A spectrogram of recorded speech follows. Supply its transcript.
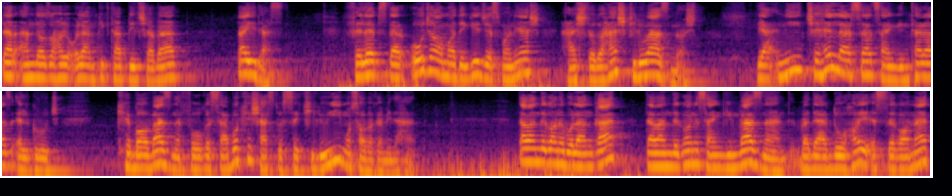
در اندازه های المپیک تبدیل شود؟ بعید است. فلپس در اوج آمادگی جسمانیش 88 کیلو وزن داشت. یعنی 40 درصد سنگینتر از الگروج که با وزن فوق سبک 63 کیلویی مسابقه می دهد. دوندگان بلندقد دوندگان سنگین وزنند و در دوهای استقامت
